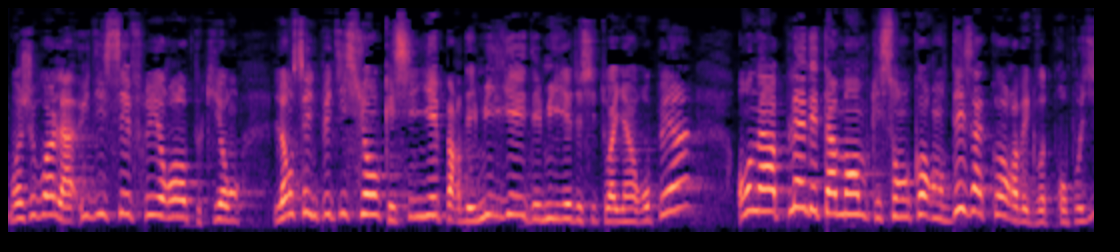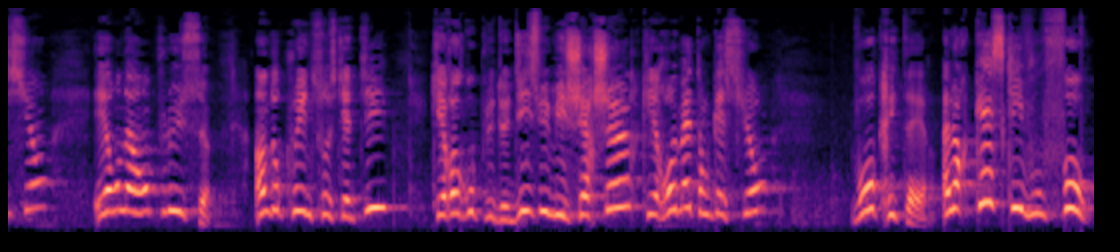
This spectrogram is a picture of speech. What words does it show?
moi je vois la udc free europe qui ont lancé une pétition qui est signée par des milliers et des milliers de citoyens européens on a plein d'états membres qui sont encore en désaccord avec votre proposition et on a en plus endocrine society qui regroupe plus de dix huit zéro chercheurs qui remettent en question vos critères. alors qu'est ce qu'il vous faut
